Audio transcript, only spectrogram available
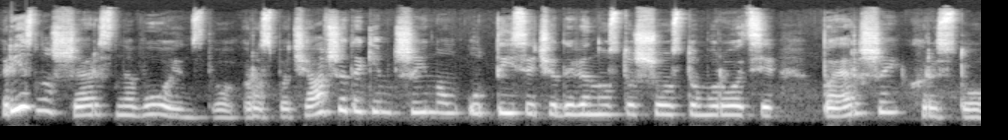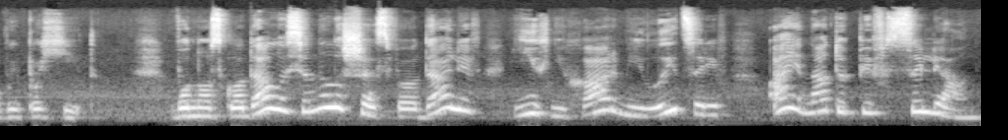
різношерстне воїнство, розпочавши таким чином у 1096 році перший хрестовий похід. Воно складалося не лише з феодалів, їхніх армій, лицарів, а й натовпів селян,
